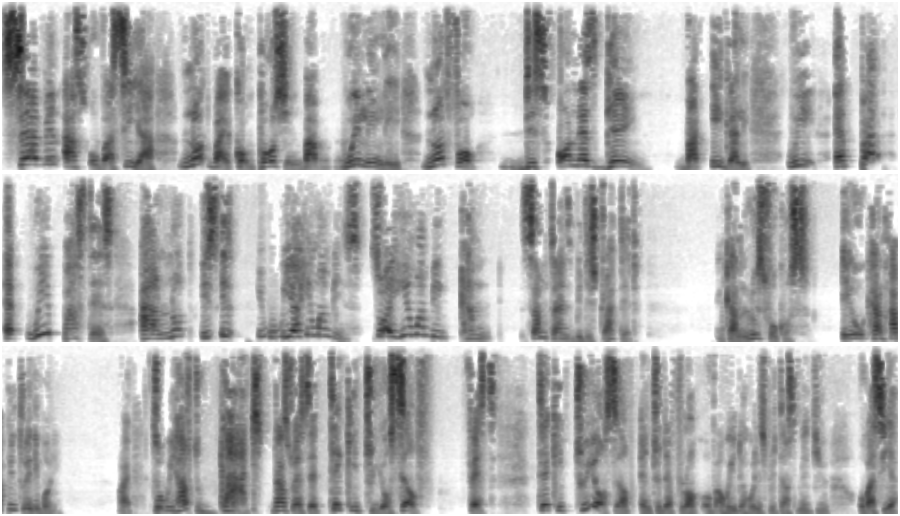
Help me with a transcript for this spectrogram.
serving as overseer, not by compulsion, but willingly, not for dishonest gain, but eagerly. We, a, a, we pastors are not, it's, it, we are human beings. So a human being can sometimes be distracted and can lose focus. It can happen to anybody. Right? So we have to guard. That's why I said take it to yourself first. Take it to yourself and to the flock over which the Holy Spirit has made you overseer.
